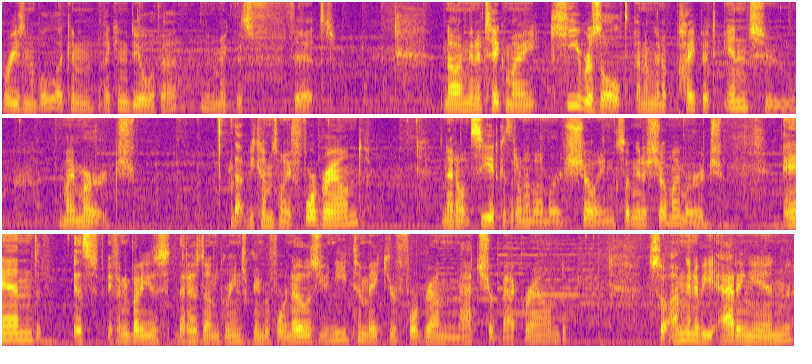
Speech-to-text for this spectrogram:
reasonable. I can I can deal with that. I'm to make this fit. Now I'm going to take my key result and I'm going to pipe it into my merge. That becomes my foreground, and I don't see it because I don't have my merge showing, so I'm going to show my merge. And as, if anybody that has done green screen before knows, you need to make your foreground match your background. So I'm going to be adding in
